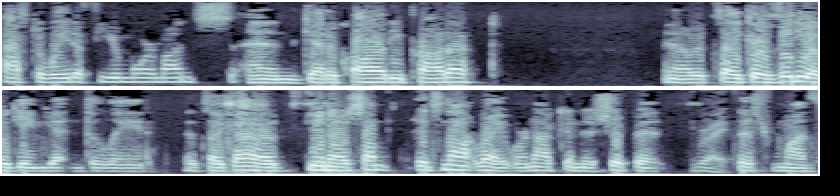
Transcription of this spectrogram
have to wait a few more months and get a quality product. You know, it's like a video game getting delayed. It's like, uh, you know, some it's not right. We're not going to ship it Right. this month.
